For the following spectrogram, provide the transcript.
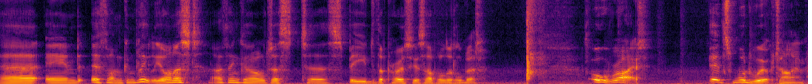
Uh, and if I'm completely honest, I think I'll just uh, speed the process up a little bit. Alright, it's woodwork time.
